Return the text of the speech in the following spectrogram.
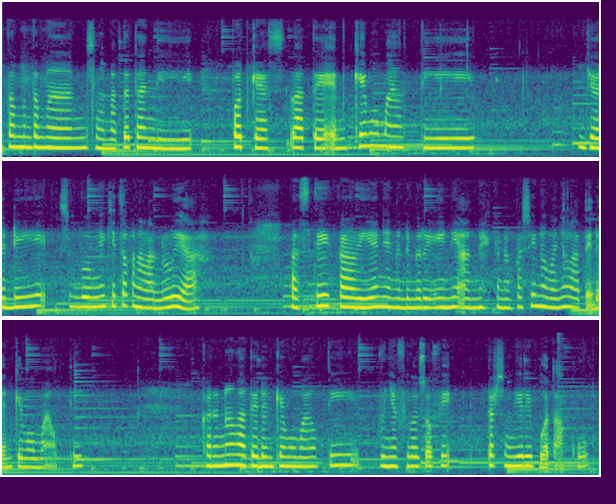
teman-teman, selamat datang di podcast Latte and Tea. Jadi sebelumnya kita kenalan dulu ya. Pasti kalian yang ngedengerin ini aneh kenapa sih namanya latte dan tea? Karena latte dan tea punya filosofi tersendiri buat aku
